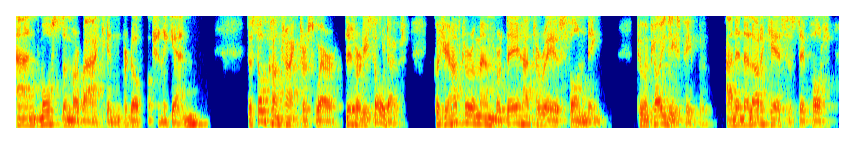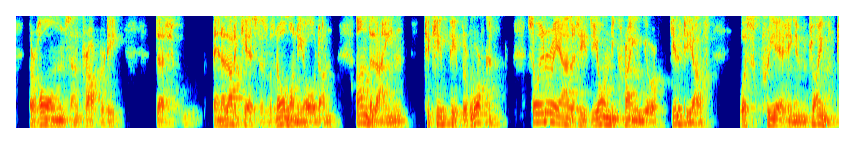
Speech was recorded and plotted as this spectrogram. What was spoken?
and most of them are back in production again. The subcontractors were literally sold out because you have to remember they had to raise funding to employ these people. And in a lot of cases, they put their homes and property that in a lot of cases was no money owed on on the line to keep people working. So in reality, the only crime you were guilty of was creating employment.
